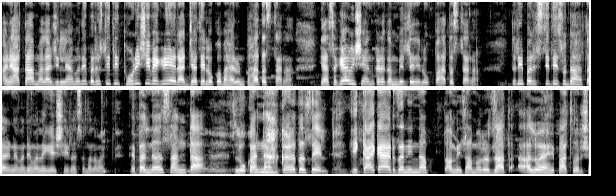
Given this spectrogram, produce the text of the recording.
आणि आता मला जिल्ह्यामध्ये परिस्थिती थोडीशी वेगळी आहे. राज्याचे लोक बाहेरून पाहत असताना या सगळ्या विषयांकडे गंभीरतेने लोक पाहत असताना. तरी परिस्थितीसुद्धा हाताळण्यामध्ये मला यश येईल असं मला वाटतं. हे पण न सांगता लोकांना कळत असेल की काय काय अडचणींना आम्ही सामोरं जात आलो आहे पाच वर्ष.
